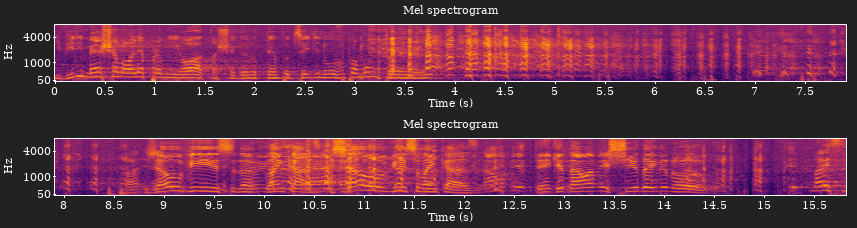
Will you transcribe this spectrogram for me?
E vira e mexe ela olha para mim, ó, tá chegando o tempo de você ir de novo para a montanha. hein?" Já, ouvi isso da- lá em casa. Já ouvi isso lá em casa. Tem que dar uma mexida aí de novo. Mas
